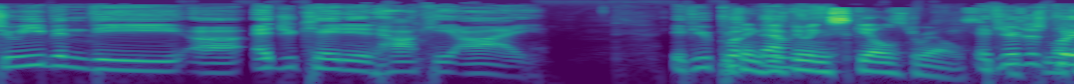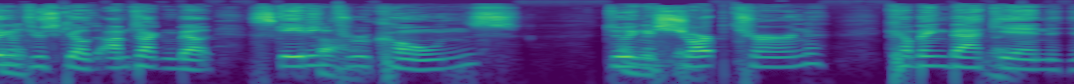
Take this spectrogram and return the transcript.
to even the uh, educated hockey eye, if you You're put them just doing skills drills. if you're just putting them through skills, I'm talking about skating through cones, doing Understood. a sharp turn, coming back Right. in,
